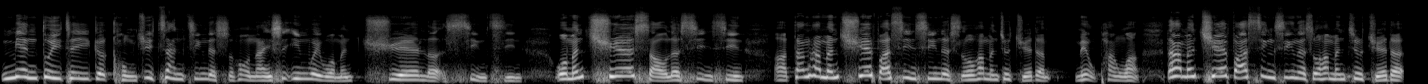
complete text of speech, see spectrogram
面对这一个恐惧战惊的时候，呢，也是因为我们缺了信心，我们缺少了信心啊。当他们缺乏信心的时候，他们就觉得没有盼望；当他们缺乏信心的时候，他们就觉得。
